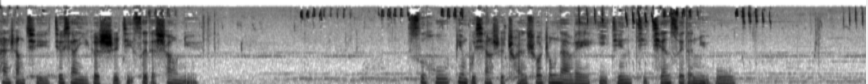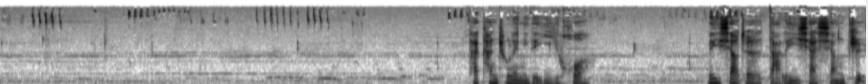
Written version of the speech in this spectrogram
看上去就像一个十几岁的少女，似乎并不像是传说中那位已经几千岁的女巫。他看出了你的疑惑，微笑着打了一下响指，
